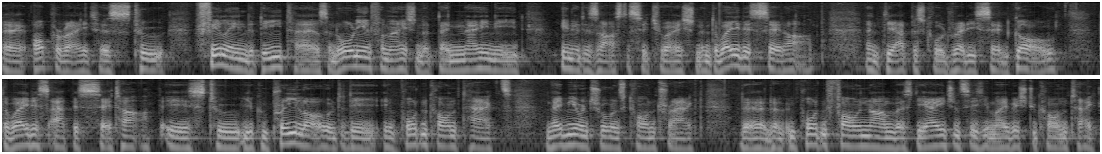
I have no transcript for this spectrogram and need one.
uh, operators to fill in the details and all the information that they may need in a disaster situation. And the way it is set up, and the app is called Ready, Set, Go, the way this app is set up is to, you can preload the important contacts, maybe your insurance contract, the, the important phone numbers, the agencies you may wish to contact,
